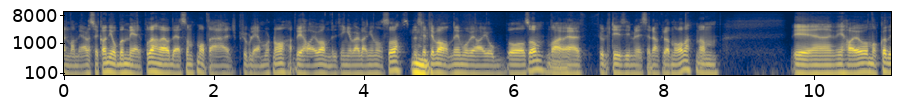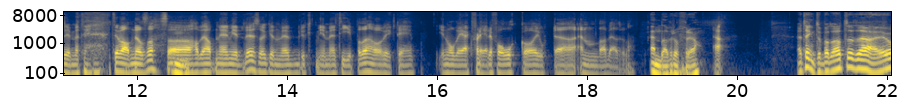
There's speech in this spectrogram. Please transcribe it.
enda mer. Så vi kan jobbe mer på det. Det er jo det som på en måte er problemet vårt nå. At vi har jo andre ting i hverdagen også. Spesielt i vanlig hvor vi har jobb og sånn. Da er jeg fulltid simracer akkurat nå, da. Men vi, vi har jo nok å drive med til, til vanlig også. Så hadde vi hatt mer midler, så kunne vi brukt mye mer tid på det og virkelig involvert flere folk og gjort det enda bedre. Da. Enda proffere, ja. Jeg tenkte på det at det er jo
